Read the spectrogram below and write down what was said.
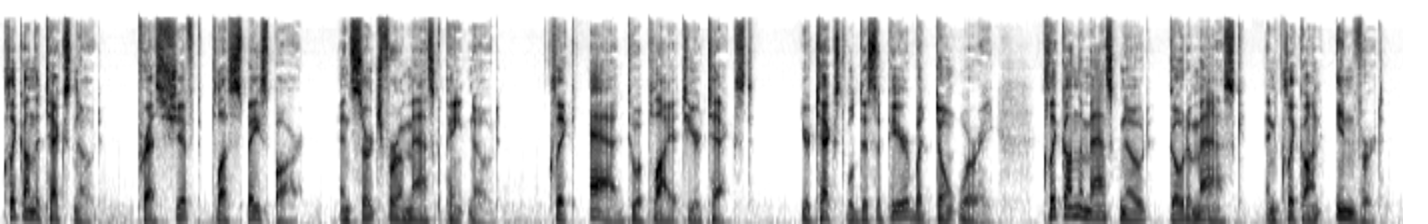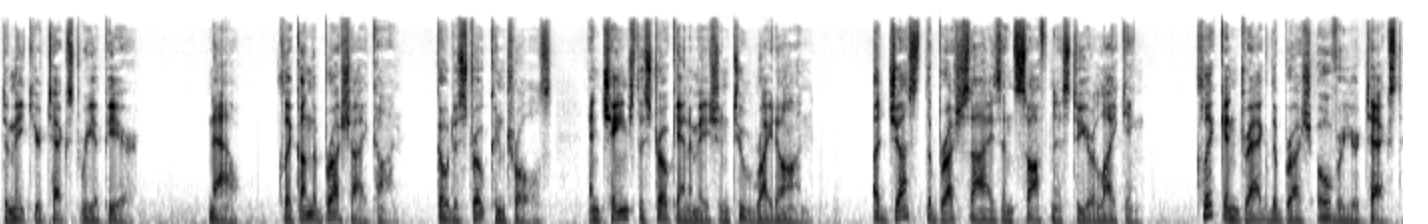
click on the text node. Press Shift plus spacebar and search for a mask paint node. Click Add to apply it to your text. Your text will disappear, but don't worry. Click on the mask node, go to Mask, and click on Invert to make your text reappear. Now, click on the brush icon, go to Stroke Controls, and change the stroke animation to Write On. Adjust the brush size and softness to your liking. Click and drag the brush over your text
